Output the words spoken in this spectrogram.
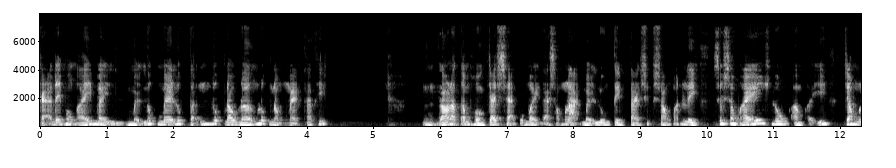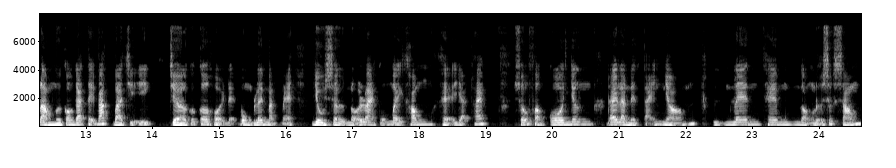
cả đêm hôm ấy mị mị lúc mê, lúc tỉnh, lúc đau đớn, lúc nồng nàn, tha thiết. Ừ, đó là tâm hồn cháy sạn của mị đã sống lại. Mị luôn tìm tàng sức sống mãnh liệt. Sức sống ấy luôn ầm ĩ trong lòng người con gái tây bắc và chỉ chờ có cơ hội để bùng lên mạnh mẽ. Dù sự nổi loạn của mị không thể giải thoát số phận cô, nhưng đây là nền tảng nhóm lên thêm ngọn lửa sức sống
